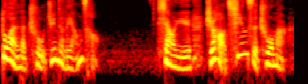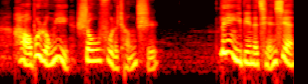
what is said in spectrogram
断了楚军的粮草。项羽只好亲自出马，好不容易收复了城池。另一边的前线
